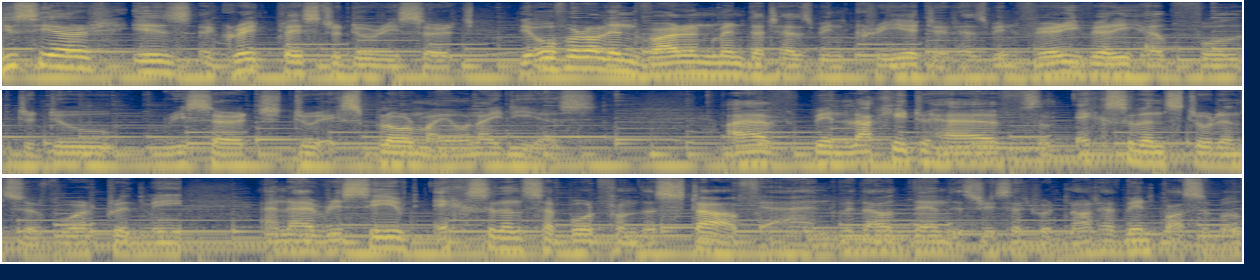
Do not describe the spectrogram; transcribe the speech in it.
UCR is a great place to do research. The overall environment that has been created has been very, very helpful to do research, to explore my own ideas. I have been lucky to have some excellent students who have worked with me and I've received excellent support from the staff and without them this research would not have been possible.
